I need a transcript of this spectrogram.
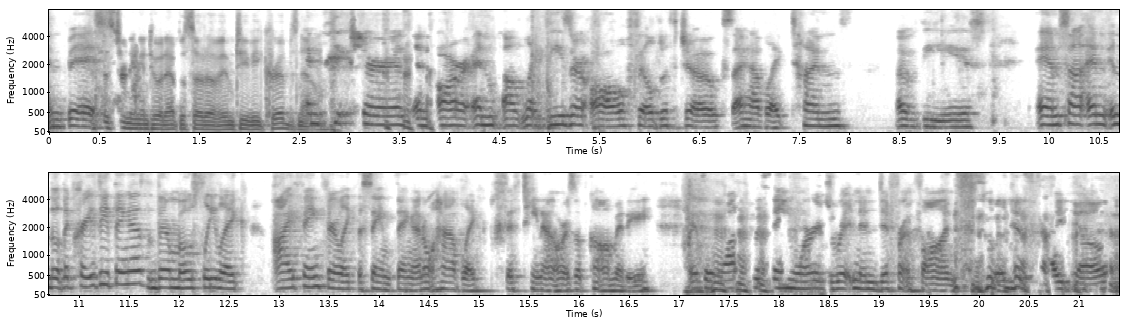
and bits. This is turning into an episode of MTV Cribs now. And pictures and art, and uh, like these are all filled with jokes. I have like tons of these, and so and, and the, the crazy thing is they're mostly like I think they're like the same thing. I don't have like 15 hours of comedy. It's a lot of the same words written in different fonts. I know.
